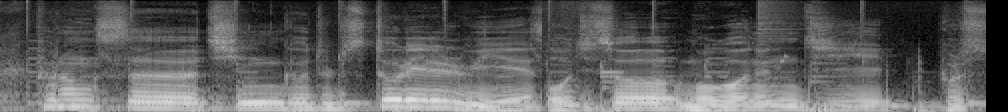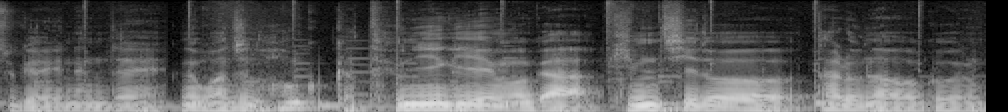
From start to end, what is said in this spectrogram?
프랑스 친구들 스토리를 위해 어디서 먹었는지 볼 수가 있는데 근데 완전 한국 같아. 분위기에 뭐가 김치도 따로 나오고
